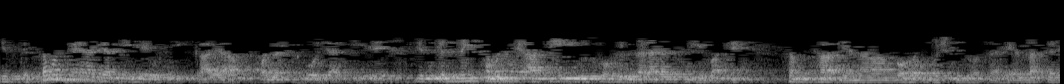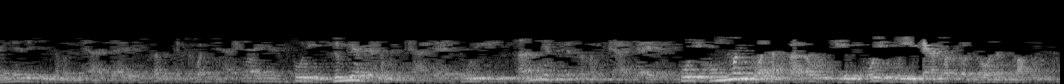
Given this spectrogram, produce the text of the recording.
جس کے سمجھ میں آ جاتی ہے اس کی کایا پلٹ ہو جاتی ہے۔ جس کے نہیں سمجھ میں آتی، اس کو پھر لڑائی کی باتیں سمجھا دینا بہت مشکل ہوتا ہے۔ اللہ کرے گے لیکن سمجھ میں آ جائے، سب کے سمجھ میں آ جائے، پوری دنیا کے سمجھ میں آ جائے، پوری انسانیت کے سمجھ میں آ جائے، پوری امت کو اللہ تعالیٰ کی کوئی کوئی نعمت اور دولت واپس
